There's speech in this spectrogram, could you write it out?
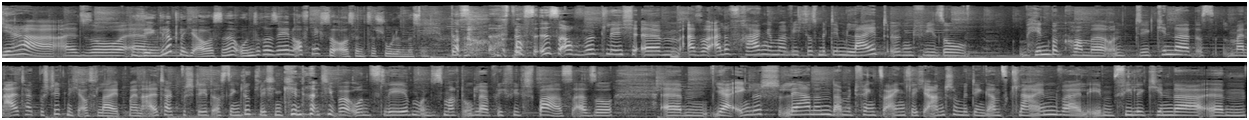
Ja, also. Die sehen ähm, glücklich aus, ne? Unsere sehen oft nicht so aus, wenn sie zur Schule müssen. Das, das ist auch wirklich, ähm, also alle fragen immer, wie ich das mit dem Leid irgendwie so hinbekomme. Und die Kinder, das, mein Alltag besteht nicht aus Leid. Mein Alltag besteht aus den glücklichen Kindern, die bei uns leben. Und es macht unglaublich viel Spaß. Also ähm, ja, Englisch lernen, damit fängt es eigentlich an, schon mit den ganz Kleinen, weil eben viele Kinder ähm,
